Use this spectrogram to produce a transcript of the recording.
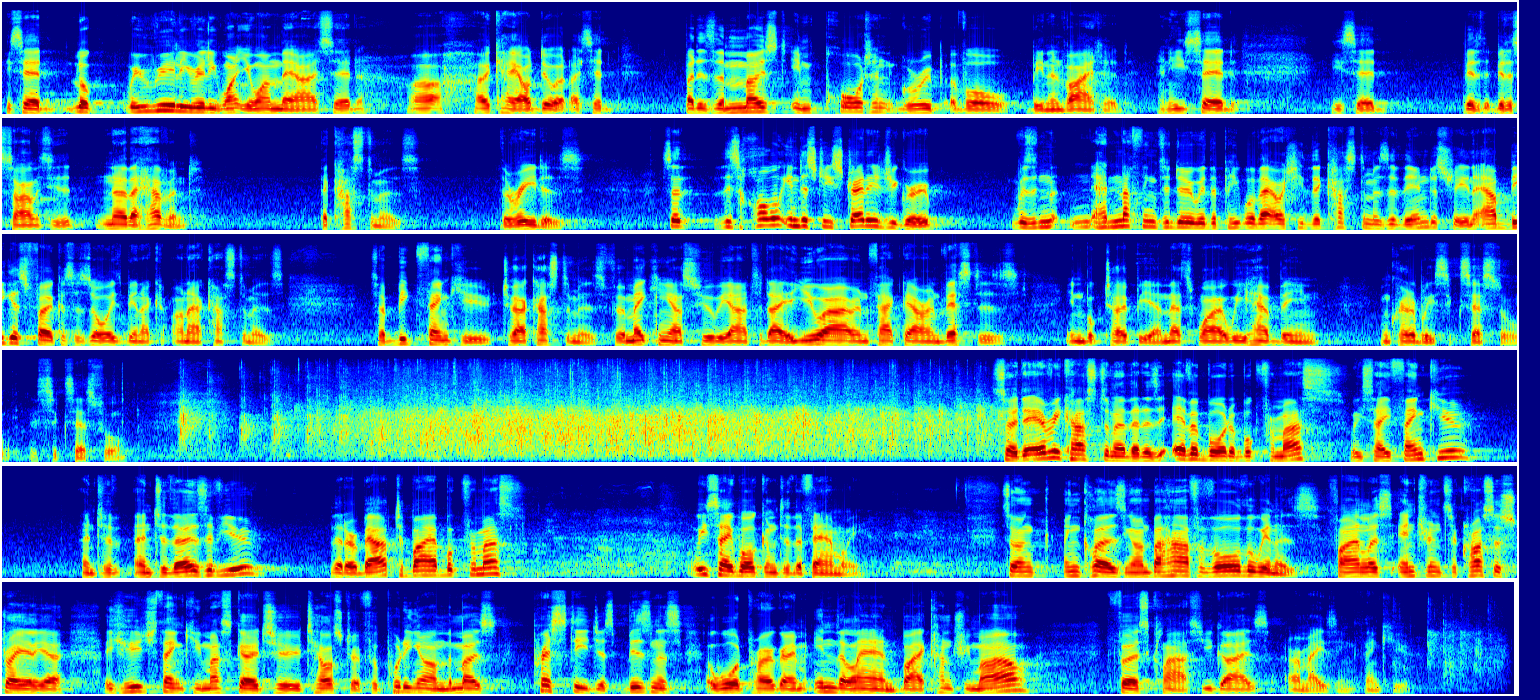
he said, Look, we really, really want you on there. I said, oh, Okay, I'll do it. I said, But is the most important group of all been invited? And he said, he said, bit, bit of silence. He said, No, they haven't. The customers, the readers. So this whole industry strategy group was, had nothing to do with the people that were actually the customers of the industry. And our biggest focus has always been on our customers. So, big thank you to our customers for making us who we are today. You are, in fact, our investors in Booktopia, and that's why we have been incredibly successful. successful. So, to every customer that has ever bought a book from us, we say thank you. And to, and to those of you that are about to buy a book from us, we say welcome to the family. So, in, in, closing, on behalf of all the winners, finalists, entrants across Australia, a huge thank you must go to Telstra for putting on the most prestigious business award program in the land by a country mile. First class. You guys are amazing. Thank you.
